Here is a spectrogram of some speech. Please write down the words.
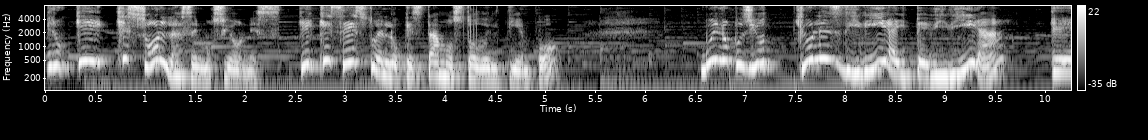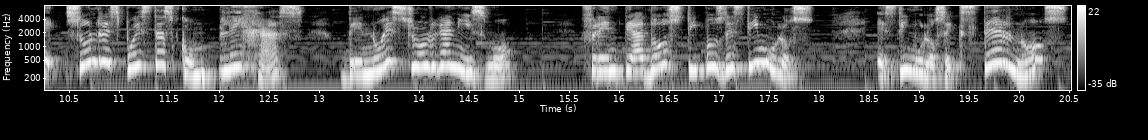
Pero ¿qué, qué son las emociones? ¿Qué, ¿Qué es esto en lo que estamos todo el tiempo? Bueno, pues yo, yo les diría y te diría que son respuestas complejas de nuestro organismo frente a dos tipos de estímulos, estímulos externos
